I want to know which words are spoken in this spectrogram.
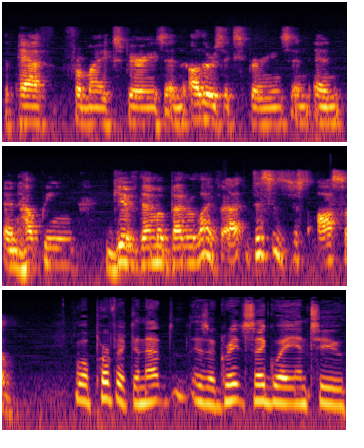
the path from my experience and others' experience, and and and helping give them a better life. Uh, this is just awesome. Well, perfect, and that is a great segue into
